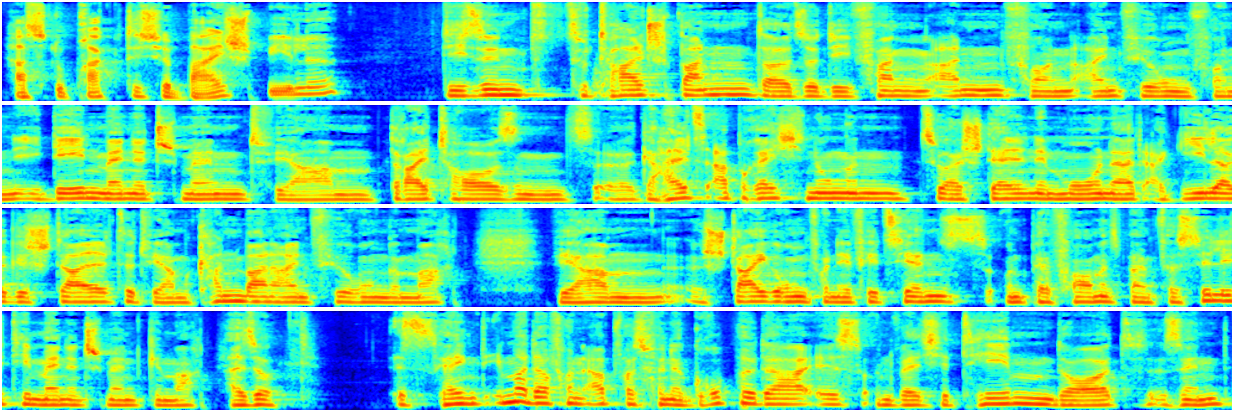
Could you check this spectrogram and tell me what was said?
Hast du praktische Beispiele, die sind total spannend. Also die fangen an von Einführung von Ideenmanagement. Wir haben 3000 äh, Gehaltsabrechnungen zu erstellen im Monat, agiler gestaltet. Wir haben Kanban-Einführungen gemacht. Wir haben Steigerung von Effizienz und Performance beim Facility Management gemacht. Also es hängt immer davon ab, was für eine Gruppe da ist und welche Themen dort sind.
